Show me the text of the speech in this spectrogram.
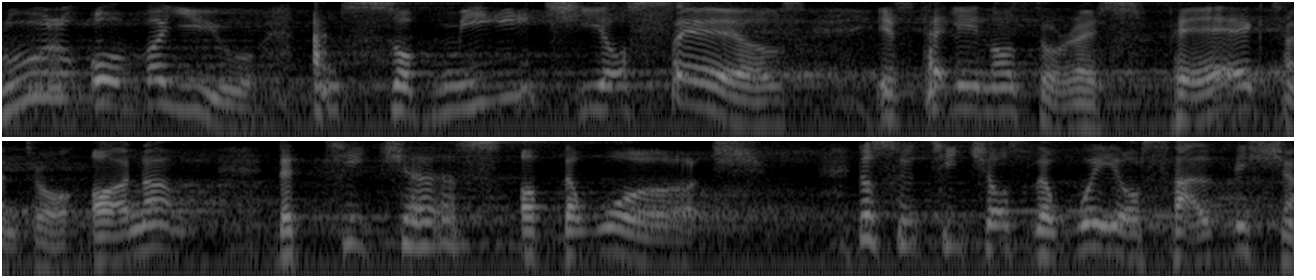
rule over you and submit yourselves. It's telling us to respect and to honor the teachers of the word. Those who teach us the way of salvation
